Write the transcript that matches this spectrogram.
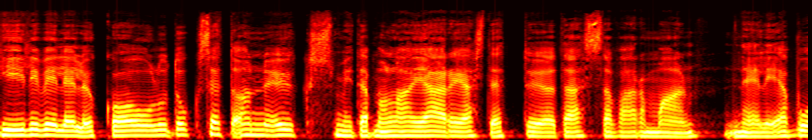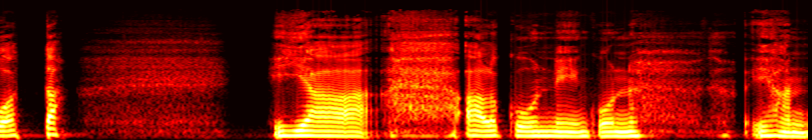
hiiliviljelykoulutukset on yksi, mitä me ollaan järjestetty jo tässä varmaan neljä vuotta. Ja alkuun niin kuin ihan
